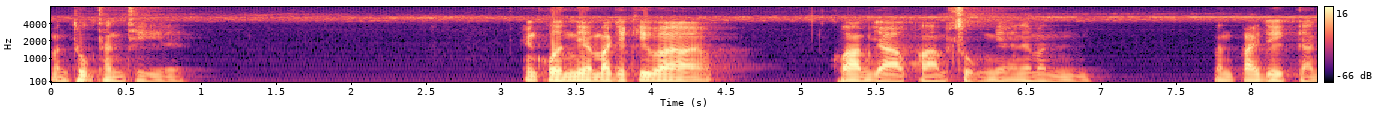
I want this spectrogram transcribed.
มันทุกทันทีเลยให้คนเนี่ยมักจะคิดว่าความอยากความสุขเนี่ยมันมันไปด้วยกัน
